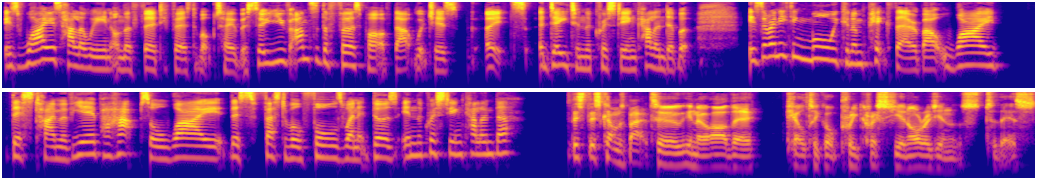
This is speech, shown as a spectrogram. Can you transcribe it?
is why is Halloween on the 31st of October? So, you've answered the first part of that, which is uh, it's a date in the Christian calendar. But is there anything more we can unpick there about why this time of year, perhaps, or why this festival falls when it does in the Christian calendar? This this comes back to you know are there Celtic or pre-Christian origins to this?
